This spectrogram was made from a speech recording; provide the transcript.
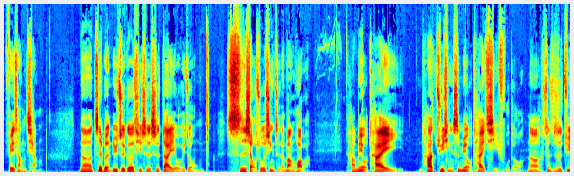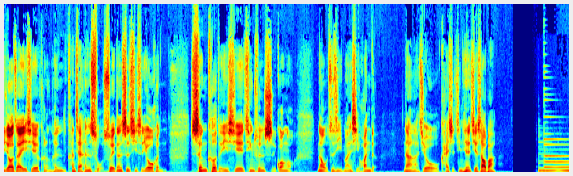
非常强。那这本《绿之歌》其实是带有一种私小说性质的漫画吧，它没有太它的剧情是没有太起伏的哦，那甚至是聚焦在一些可能很看起来很琐碎，但是其实又很深刻的一些青春时光哦，那我自己蛮喜欢的。那就开始今天的介绍吧。嗯，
